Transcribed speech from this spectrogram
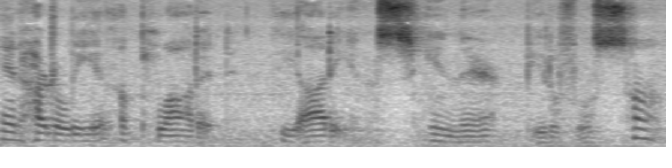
and heartily applauded the audience in their beautiful song.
